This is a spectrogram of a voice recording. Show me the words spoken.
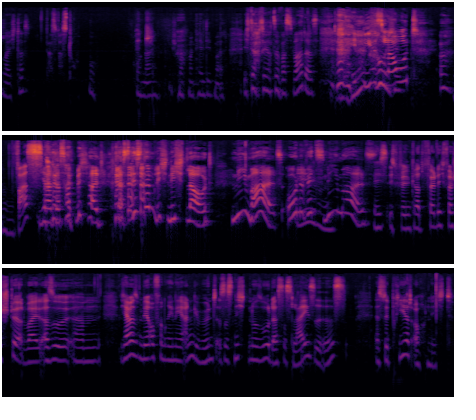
Reicht das? Das warst du. Oh nein, ich mach mein Handy mal. Ich dachte gerade, was war das? Dein Handy ist laut? Was? Ja, das hat mich halt. Das ist nämlich nicht laut. Niemals. Ohne Eben. Witz, niemals. Ich, ich bin gerade völlig verstört, weil, also, ähm, ich habe es mir auch von René angewöhnt. Es ist nicht nur so, dass es leise ist. Es vibriert auch nicht.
